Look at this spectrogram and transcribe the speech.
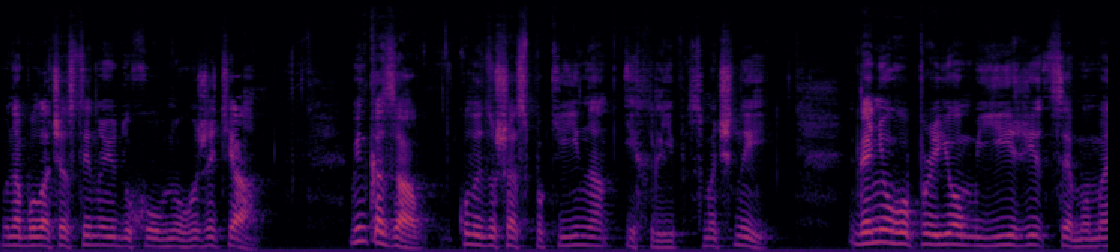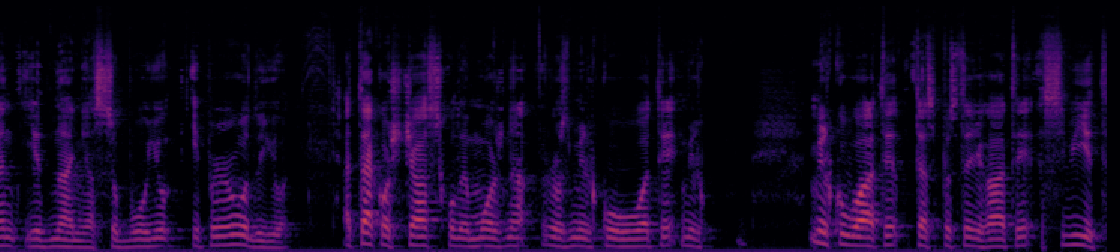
вона була частиною духовного життя. Він казав, коли душа спокійна і хліб смачний. Для нього прийом їжі це момент єднання з собою і природою, а також час, коли можна розмірковувати, міркувати та спостерігати світ.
